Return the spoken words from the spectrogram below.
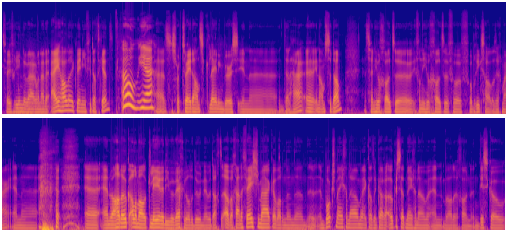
twee vrienden, waren we naar de Eihallen. Ik weet niet of je dat kent. Oh, ja. Dat is een soort tweedehands kledingbeurs in Den Haag, eh, in Amsterdam. Het zijn heel grote, van die heel grote fa- fabriekshallen, zeg maar. En, eh, eh, en we hadden ook allemaal kleren die we weg wilden doen. En we dachten, oh, we gaan een feestje maken. We hadden een, een, een box meegenomen. Ik had een karaoke set meegenomen. En we hadden gewoon een disco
